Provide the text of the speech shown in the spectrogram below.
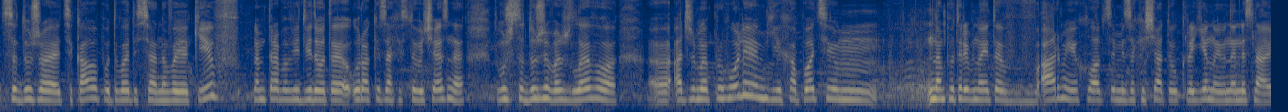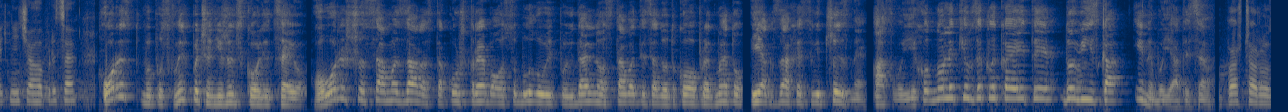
Це дуже цікаво подивитися на вояків. Нам треба відвідувати уроки захисту вітчизни, тому що це дуже важливо, е, адже ми прогулюємо їх, а потім нам потрібно йти в армію хлопцям і захищати Україну, і вони не знають нічого про це. Орест, випускник Печеніжинського ліцею, говорить, що саме зараз також треба особливо відповідально ставитися до такого предмету, як захист вітчизни, а своїх однолітків закликає йти до війська і не боятися. Першу чергу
